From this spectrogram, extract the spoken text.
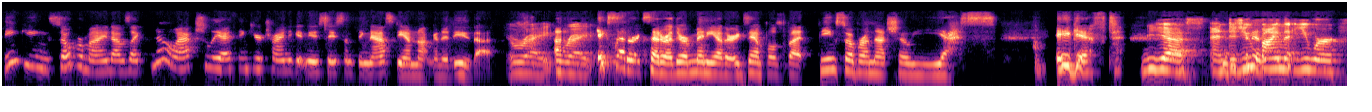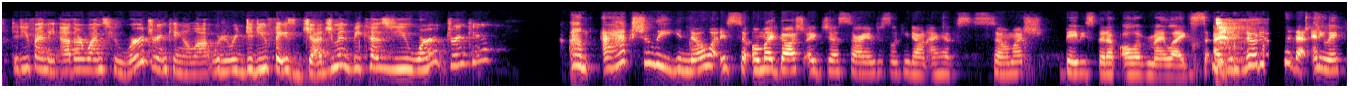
thinking sober mind i was like no actually i think you're trying to get me to say something nasty. I'm not going to do that. Right um, right et cetera et cetera. There are many other examples but being sober on that show yes. A gift. Yes. And did you find that you were, did you find the other ones who were drinking a lot, did you face judgment because you weren't drinking? Um, actually, you know what is so, oh my gosh, I just, sorry, I'm just looking down. I have so much baby spit up all over my legs. I didn't notice that. Anyway,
